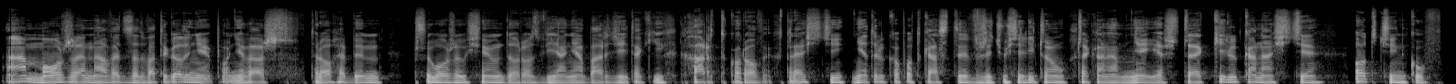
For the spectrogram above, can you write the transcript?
a może nawet za dwa tygodnie, ponieważ trochę bym przyłożył się do rozwijania bardziej takich hardkorowych treści. Nie tylko podcasty w życiu się liczą. Czeka na mnie jeszcze kilkanaście odcinków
